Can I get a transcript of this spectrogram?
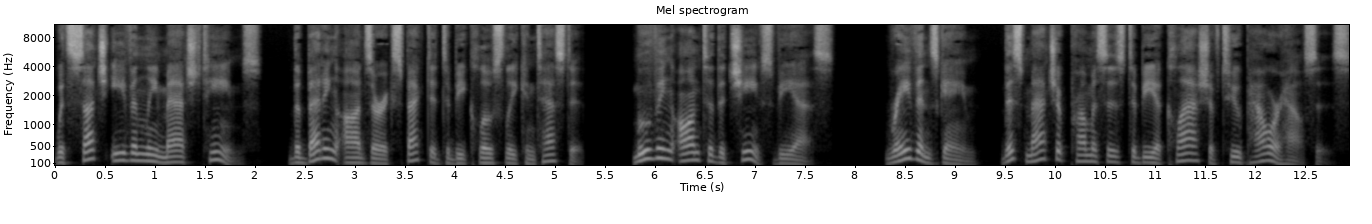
With such evenly matched teams, the betting odds are expected to be closely contested. Moving on to the Chiefs vs. Ravens game, this matchup promises to be a clash of two powerhouses.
